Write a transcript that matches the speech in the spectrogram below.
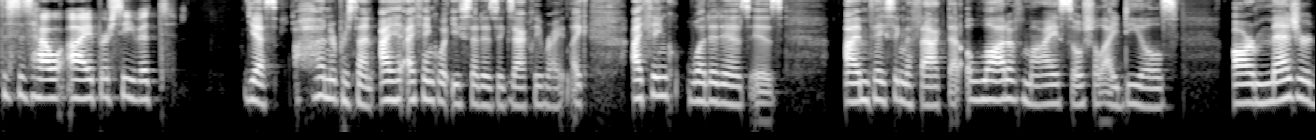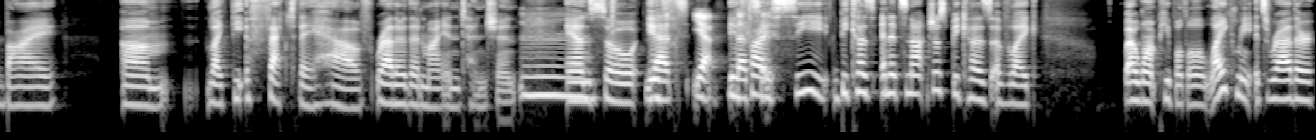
this is how i perceive it. Yes 100% i i think what you said is exactly right. Like i think what it is is I'm facing the fact that a lot of my social ideals are measured by um, like the effect they have rather than my intention. Mm, and so if that's, yeah, if I it. see because and it's not just because of like I want people to like me, it's rather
